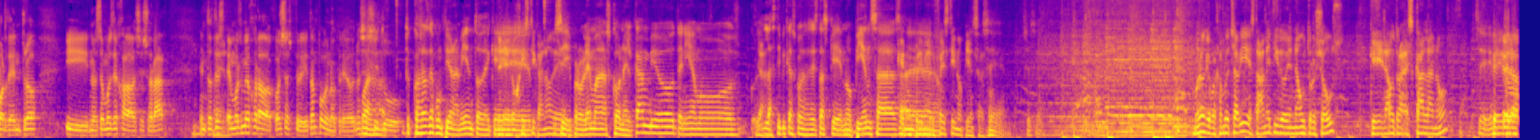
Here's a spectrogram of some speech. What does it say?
por dentro y nos hemos dejado asesorar. Entonces hemos mejorado cosas, pero yo tampoco no creo. No sé Bueno, si tú... Cosas de funcionamiento, de que... De logística, ¿no? De- Sí, problemas con el cambio, teníamos Ya. las típicas cosas estas que no piensas... que en un eh, primer festi no piensas. Sí, sí, sí. Bueno, que por ejemplo Xavi estaba metido en outro shows, que era otra escala, ¿no? Sí, Pero- Era,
